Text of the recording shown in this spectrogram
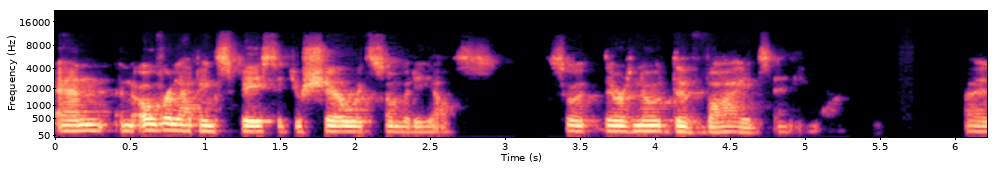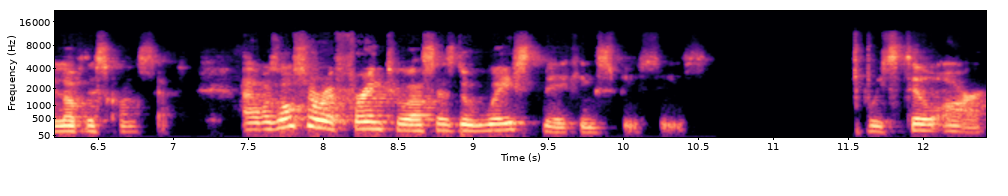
and an overlapping space that you share with somebody else. So there's no divides anymore. I love this concept. I was also referring to us as the waste making species. We still are.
